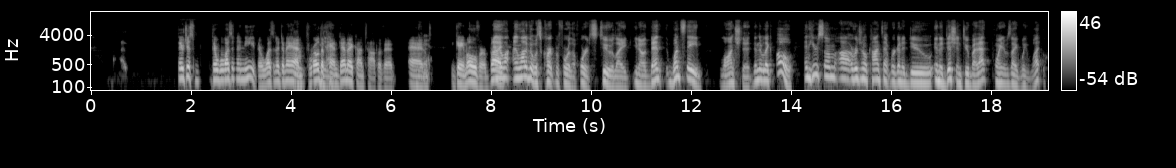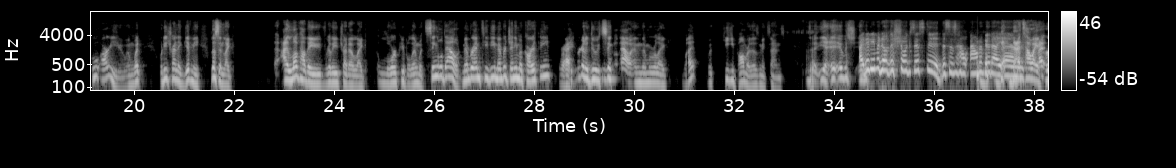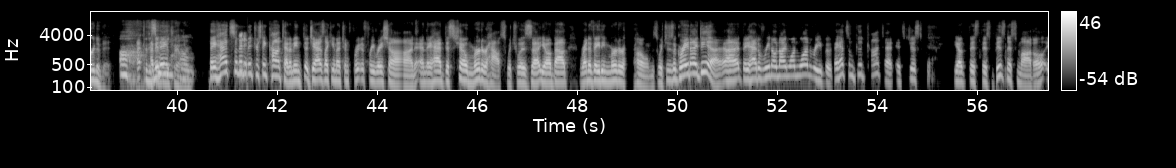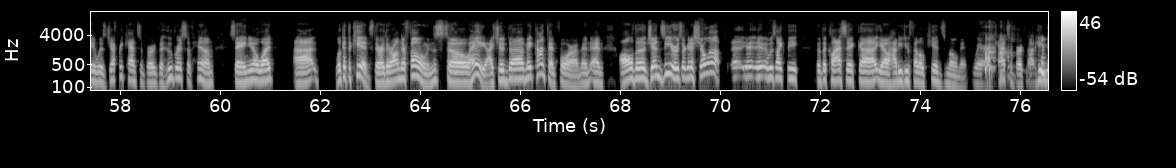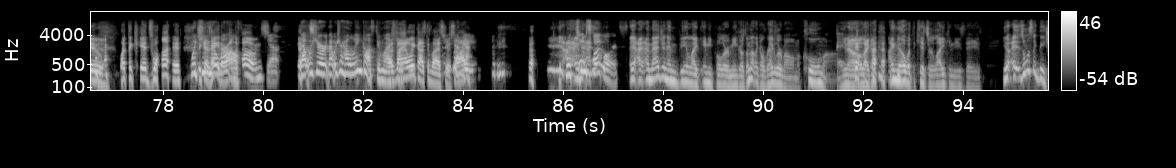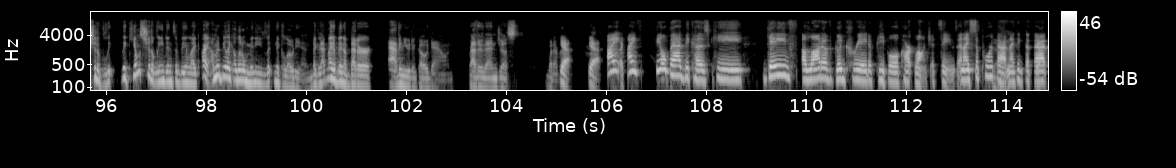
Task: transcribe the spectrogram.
There just there wasn't a need. There wasn't a demand. Throw the Yeah. pandemic on top of it, and game over. and, But a lot, and a lot of it was cart before the horse too. Like you know, then once they launched it, then they were like, oh, and here's some uh, original content we're gonna do in addition to. By that point, it was like, wait, what? Who are you? And what what are you trying to give me? Listen, like, I love how they really try to like lure people in with singled out. Remember MTV? Remember Jenny McCarthy? right, Like, we're gonna do singled out, and then we were like, what? With Keke Palmer, that doesn't make sense. So, yeah, it, it was. I it was- didn't even know this show existed. This is how out of it I that- am. that's how I I- heard of it. Oh, After they I mean, they- the trailer. um, they had some it- interesting content. I mean, Jazz, like you mentioned, Free, Free Rayshawn, and they had this show Murder House, which was uh, you know about renovating murder homes, which is a great idea. Uh, they had a Reno 911 reboot. They had some good content. It's just you know this this business model. It was Jeffrey Katzenberg, the hubris of him saying, you know what. Uh, Look at the kids; they're they're on their phones. So hey, I should uh, make content for them, and and all the Gen Zers are going to show up. Uh, it, it was like the the, the classic, uh, you know, how do you do, fellow kids moment, where Katzenberg thought he knew what the kids wanted which because you know hey, they're on the phones. Yeah. That was your that was your Halloween costume last year. That was my year. Halloween costume last year. So I, Yeah, with I- two I- skateboards. Yeah, I I imagine him being like Amy Poehler and Mean Girls. I'm not like a regular mom. I'm a cool mom. You know, like I, I know what the kids are like in these days. You know, it's almost like they should have le- like he almost should have leaned into being like, all right, I'm gonna be like a little mini Nickelodeon. Like that might have been a better avenue to go down rather than just whatever. yeah, yeah, I Like- I feel bad because he gave a lot of good creative people carte blanche. It seems, and I support Yeah. that, and I think that Yeah.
